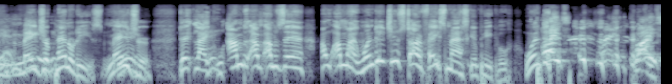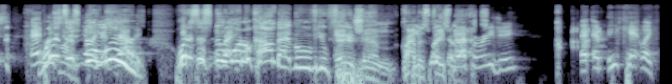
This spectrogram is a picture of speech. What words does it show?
and yeah. major did. penalties. Major. They like. Yeah. I'm, I'm. I'm saying. I'm, I'm like. When did you start face masking people? When did? Twice, twice, twice. And What this new move? shouting. What is this new Mortal Kombat move? You finish him. Grab He his face the mask. referee, G, and, and he can't like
